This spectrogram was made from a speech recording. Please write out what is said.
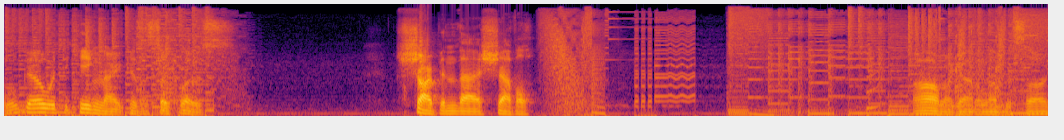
We'll go with the King Knight because it's so close. Sharpen thy shovel. Oh my god, I love this song.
